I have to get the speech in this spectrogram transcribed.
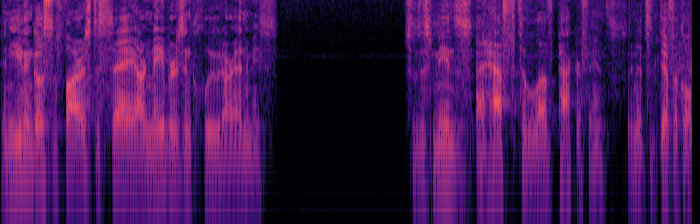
And he even goes so far as to say our neighbors include our enemies. So this means I have to love Packer fans, and it's difficult.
